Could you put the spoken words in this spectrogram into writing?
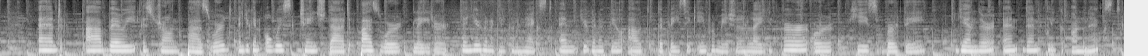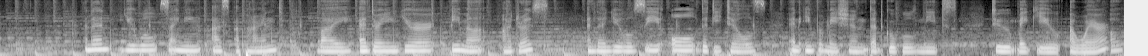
and a very strong password and you can always change that password later. Then you're gonna click on next and you're gonna fill out the basic information like her or his birthday gender and then click on next. And then you will sign in as a parent by entering your email address and then you will see all the details and information that Google needs to make you aware of.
